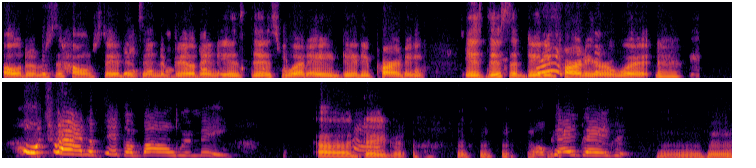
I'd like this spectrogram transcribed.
Oldham's homestead is in the building. Is this what a Diddy party? Is this a Diddy party or what? Who trying to pick a bone with me? Uh, David. Okay, David, hmm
